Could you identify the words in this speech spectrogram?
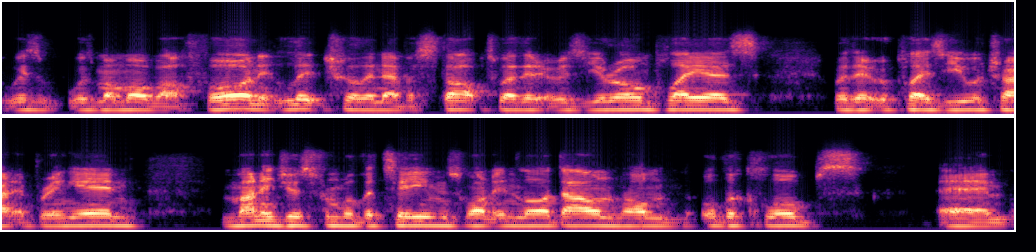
was was my mobile phone. It literally never stopped. Whether it was your own players, whether it were players you were trying to bring in, managers from other teams wanting low down on other clubs, um,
